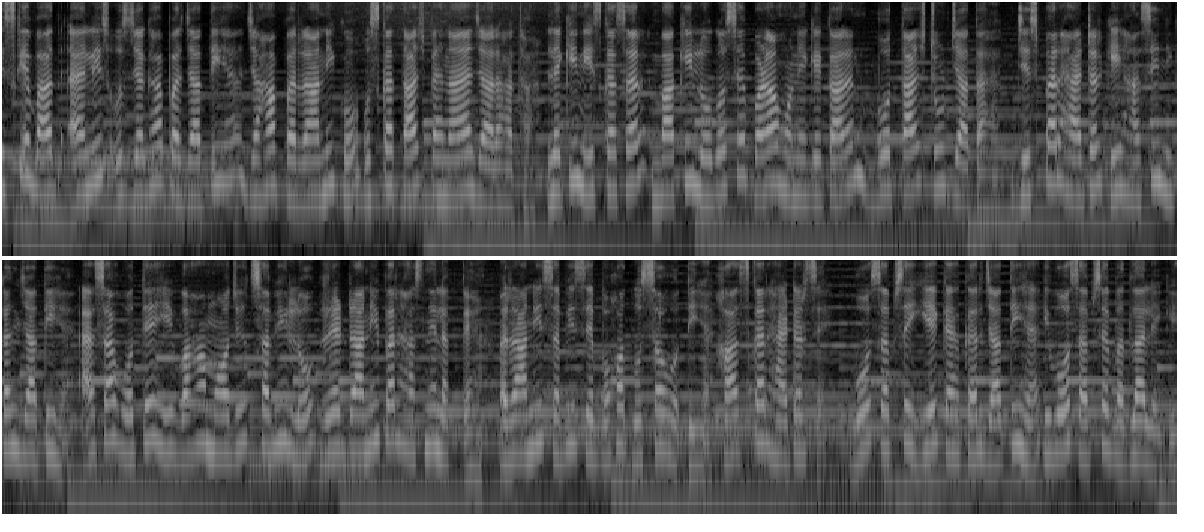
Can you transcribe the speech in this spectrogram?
इसके बाद एलिस उस जगह पर जाती है, जहाँ पर रानी को उसका ताज पहनाया जा रहा था। लेकिन इसका सर बाकी लोगों से बड़ा होने के कारण वो ताज टूट जाता है, जिस पर हैटर की हँसी निकल जाती है। ऐसा होते ही वहाँ मौजूद सभी लोग रेड रानी पर हंसने लगते हैं। रानी सभी से बहुत गुस्सा होती है, खासकर हैटर से। वो सबसे ये कहकर जाती है कि वो सबसे बदला लेगी।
